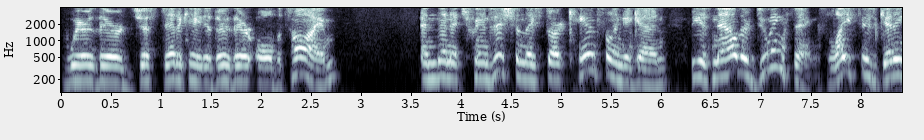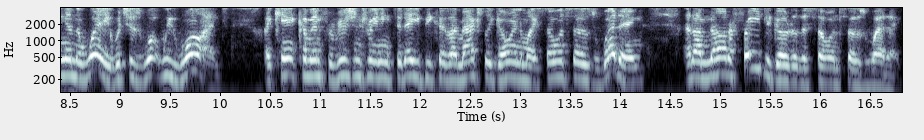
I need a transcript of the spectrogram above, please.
where they're just dedicated, they're there all the time. And then at transition, they start canceling again because now they're doing things. Life is getting in the way, which is what we want. I can't come in for vision training today because I'm actually going to my so and so's wedding and I'm not afraid to go to the so and so's wedding.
